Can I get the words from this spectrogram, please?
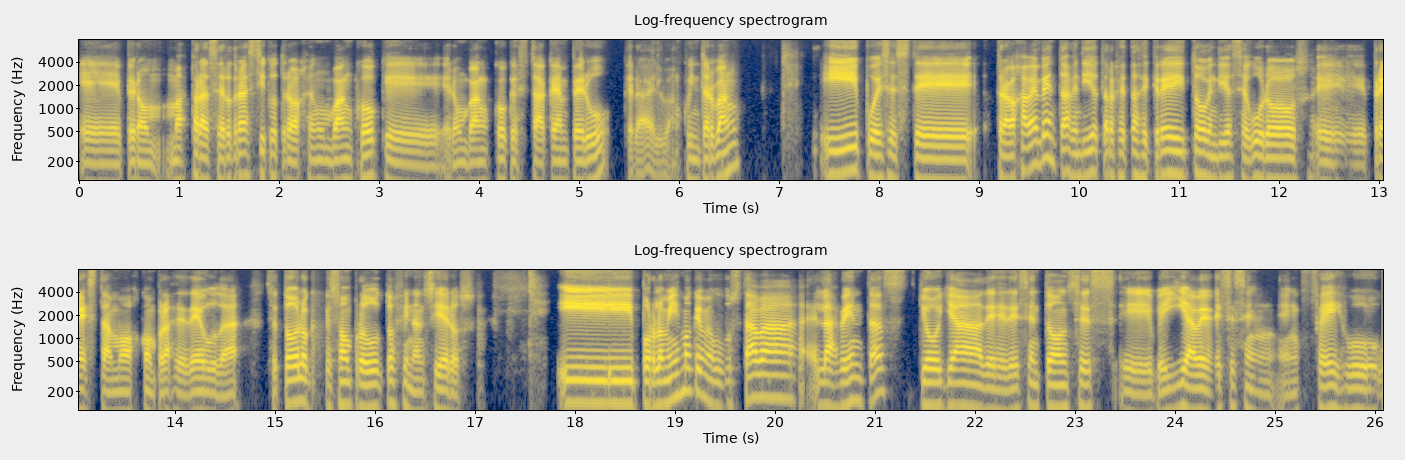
eh, pero más para ser drástico, trabajé en un banco que era un banco que está acá en Perú, que era el Banco Interbank. Y pues este, trabajaba en ventas, vendía tarjetas de crédito, vendía seguros, eh, préstamos, compras de deuda, o sea, todo lo que son productos financieros. Y por lo mismo que me gustaba las ventas, yo ya desde ese entonces eh, veía a veces en, en Facebook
